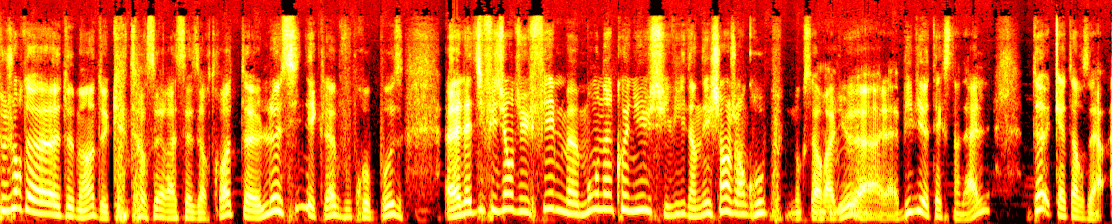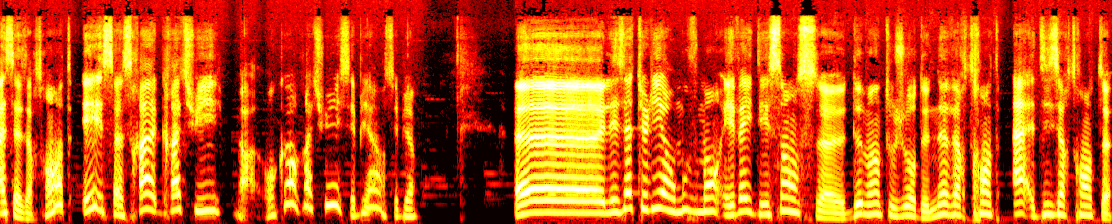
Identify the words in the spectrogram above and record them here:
Toujours de, demain de 14h à 16h30, euh, le Ciné Club vous propose euh, la diffusion du film Mon Inconnu suivi d'un échange en groupe. Donc ça aura Mmh. lieu à la bibliothèque Stendhal de 14h à 16h30 et ça sera gratuit. Bah, encore gratuit, c'est bien, c'est bien. Euh, les ateliers en mouvement éveil des sens euh, demain toujours de 9h30 à 10h30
